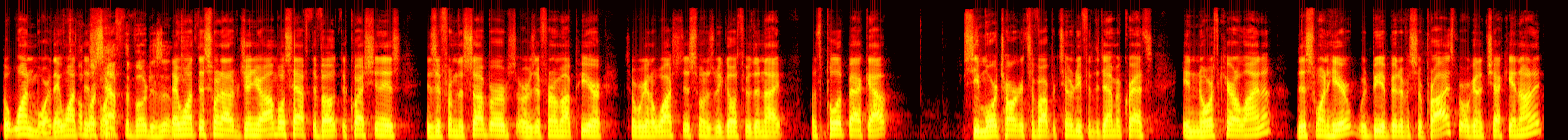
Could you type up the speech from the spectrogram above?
but one more. They want almost this one. half the vote is in. They want this one out of Virginia, almost half the vote. The question is, is it from the suburbs or is it from up here? So we're going to watch this one as we go through the night. Let's pull it back out. See more targets of opportunity for the Democrats in North Carolina. This one here would be a bit of a surprise, but we're going to check in on it.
